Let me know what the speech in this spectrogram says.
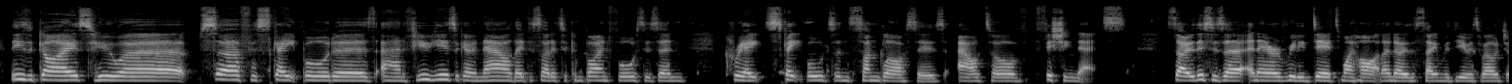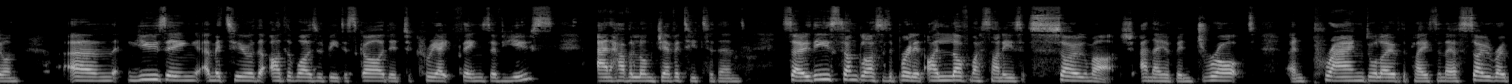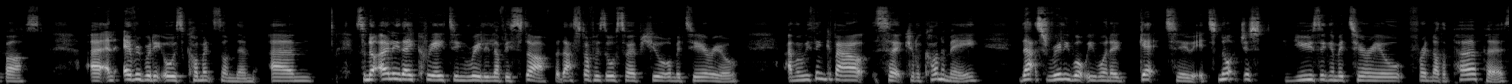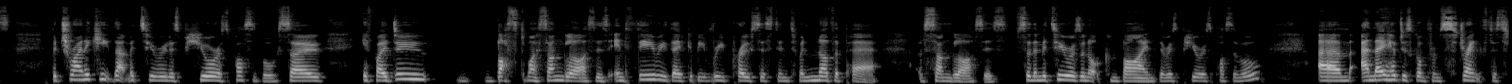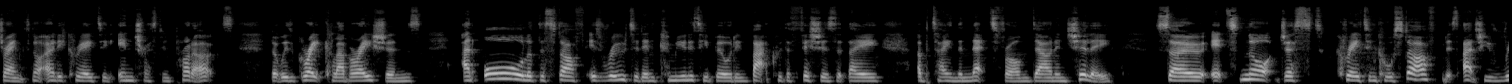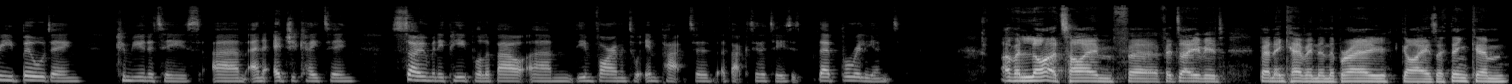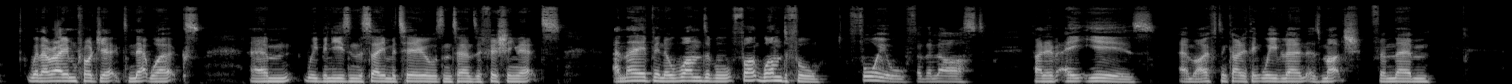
these are guys who are surfers, skateboarders, and a few years ago now they decided to combine forces and create skateboards and sunglasses out of fishing nets. So this is a, an area really dear to my heart, and I know the same with you as well, John um, using a material that otherwise would be discarded to create things of use and have a longevity to them. So these sunglasses are brilliant. I love my sunnies so much, and they have been dropped and pranged all over the place, and they are so robust. Uh, and everybody always comments on them. Um, so not only are they creating really lovely stuff, but that stuff is also a pure material. And when we think about circular economy, that's really what we want to get to. It's not just using a material for another purpose, but trying to keep that material as pure as possible. So if I do bust my sunglasses, in theory, they could be reprocessed into another pair of sunglasses. So the materials are not combined, they're as pure as possible. Um, and they have just gone from strength to strength, not only creating interesting products, but with great collaborations. And all of the stuff is rooted in community building back with the fishers that they obtain the nets from down in Chile. So it's not just creating cool stuff, but it's actually rebuilding communities um, and educating so many people about um, the environmental impact of, of activities. It's, they're brilliant. I have a lot of time for, for David, Ben, and Kevin and the Bureo guys. I think um, with our own project networks, um, we've been using the same materials in terms of fishing nets, and they've been a wonderful, wonderful foil for the last kind of eight years. Um, I often kind of think we've learned as much from them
